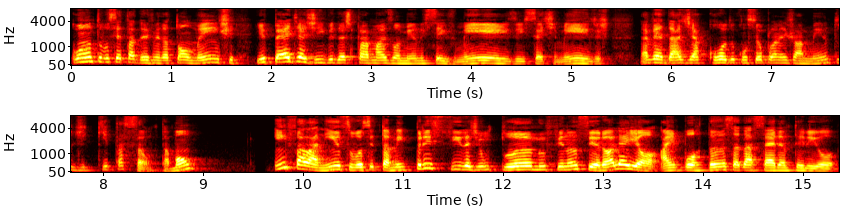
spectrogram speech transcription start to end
quanto você está devendo atualmente e pede as dívidas para mais ou menos seis meses, sete meses, na verdade, de acordo com o seu planejamento de quitação, tá bom? Em falar nisso, você também precisa de um plano financeiro. Olha aí, ó, a importância da série anterior.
